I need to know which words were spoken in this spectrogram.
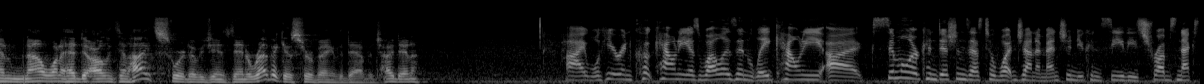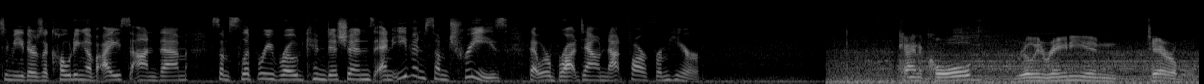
And now I want to head to Arlington Heights, where WGN's Dana Rebik is surveying the damage. Hi, Dana. Hi, well, here in Cook County as well as in Lake County, uh, similar conditions as to what Jenna mentioned. You can see these shrubs next to me. There's a coating of ice on them, some slippery road conditions, and even some trees that were brought down not far from here. Kind of cold, really rainy, and terrible.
